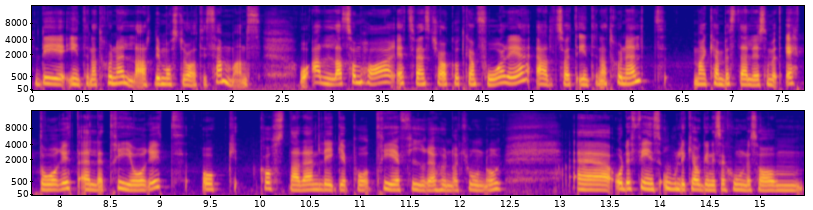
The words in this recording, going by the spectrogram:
det internationella. Det måste du ha tillsammans. Och alla som har ett svenskt körkort kan få det, alltså ett internationellt. Man kan beställa det som ett ettårigt eller treårigt och kostnaden ligger på 300-400 kronor. Eh, och det finns olika organisationer som,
